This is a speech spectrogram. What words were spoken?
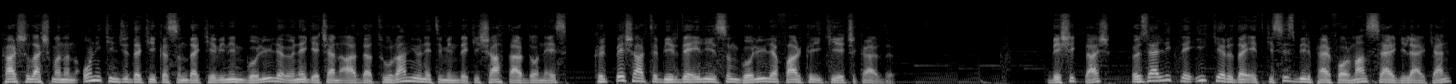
karşılaşmanın 12. dakikasında Kevin'in golüyle öne geçen Arda Turan yönetimindeki Şahtar Donetsk, 45 artı 1'de Elias'ın golüyle farkı ikiye çıkardı. Beşiktaş, özellikle ilk yarıda etkisiz bir performans sergilerken,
